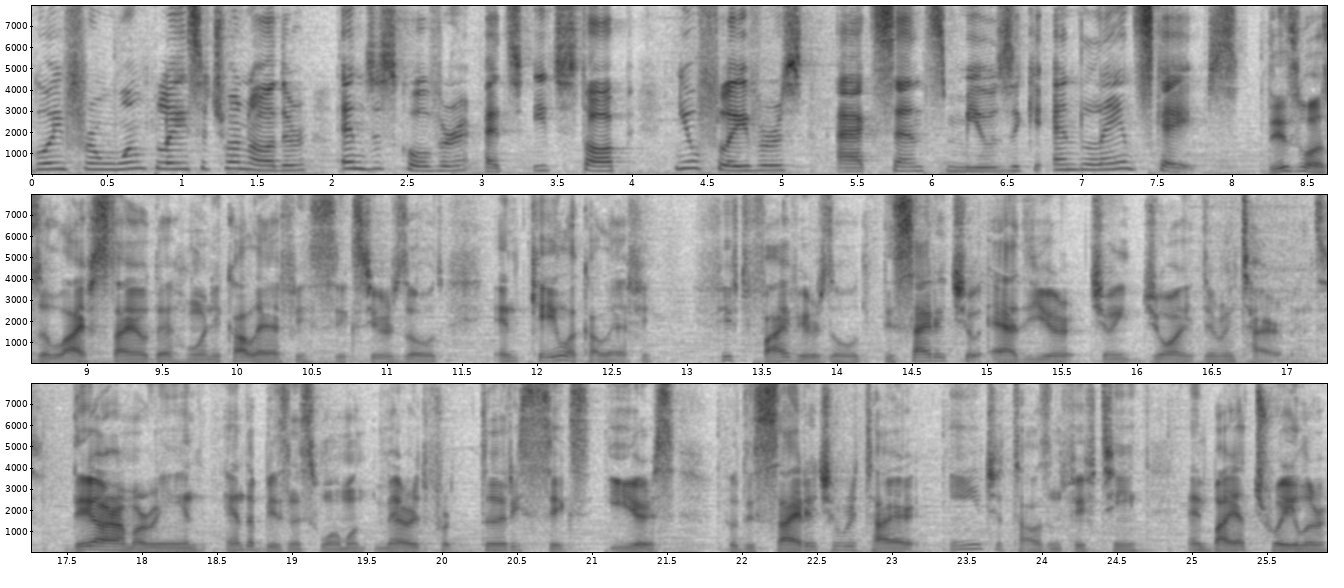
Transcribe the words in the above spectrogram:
going from one place to another and discover at each stop new flavors, accents, music, and landscapes. This was the lifestyle that Rony Kalefi, 6 years old, and Kayla Kalefi, 55 years old, decided to add here to enjoy their retirement. They are a Marine and a businesswoman married for 36 years who decided to retire in 2015 and buy a trailer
